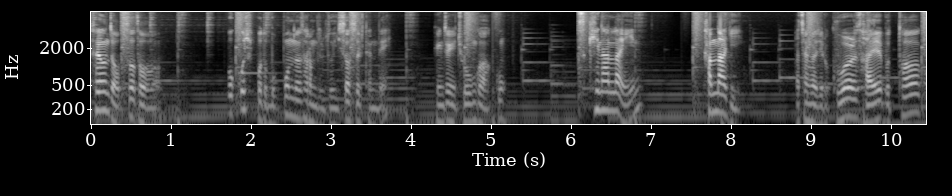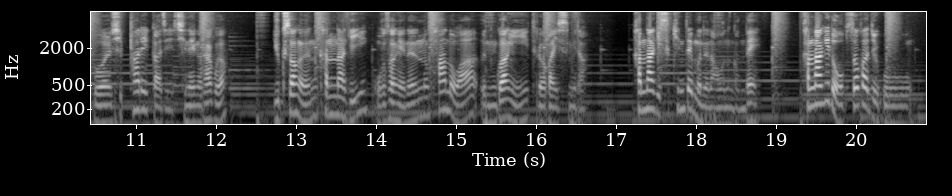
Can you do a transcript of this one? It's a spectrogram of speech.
세연자 없어서 뽑고 싶어도 못 뽑는 사람들도 있었을 텐데 굉장히 좋은 것 같고 스킨 한라인 칸나기 마찬가지로 9월 4일부터 9월 18일까지 진행을 하고요. 육성은 칸나기, 5성에는 환호와 은광이 들어가 있습니다. 칸나기 스킨 때문에 나오는 건데 칸나기도 없어가지고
